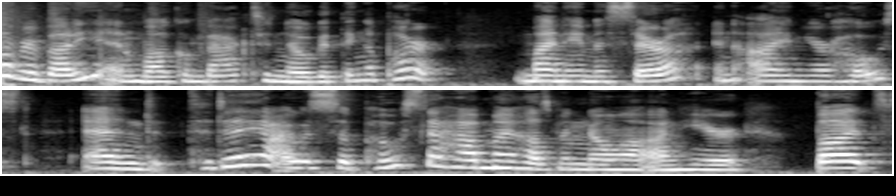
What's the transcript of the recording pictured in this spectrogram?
everybody, and welcome back to No Good Thing Apart. My name is Sarah, and I am your host. And today I was supposed to have my husband Noah on here, but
